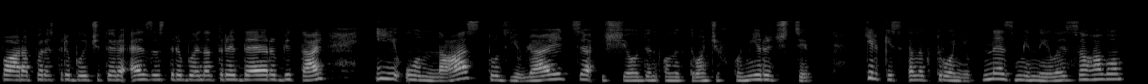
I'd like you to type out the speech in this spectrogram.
пара, перестрибує 4С, застрибує на 3D орбіталь. І у нас тут з'являється ще один електрончик в комірочці. Кількість електронів не змінилась загалом,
